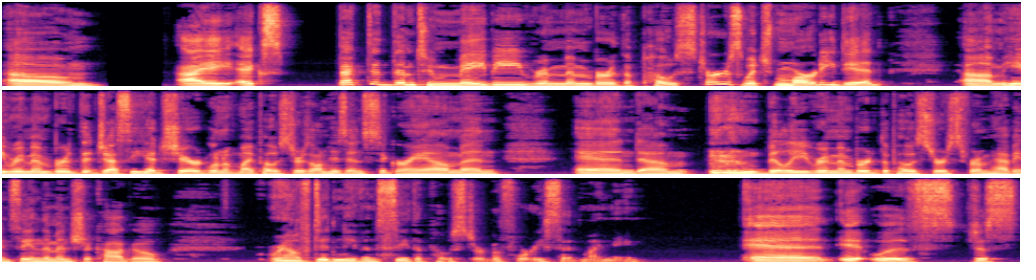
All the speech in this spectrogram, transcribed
Um, I expected them to maybe remember the posters, which Marty did. Um, he remembered that Jesse had shared one of my posters on his Instagram and, and, um, Billy remembered the posters from having seen them in Chicago. Ralph didn't even see the poster before he said my name. And it was just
